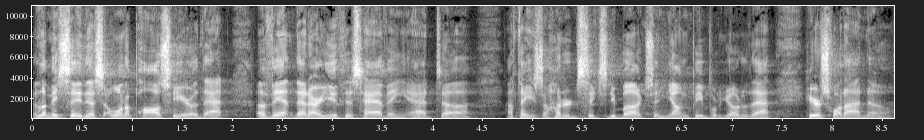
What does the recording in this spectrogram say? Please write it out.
And let me say this I want to pause here. That event that our youth is having at, uh, I think it's 160 bucks, and young people to go to that. Here's what I know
